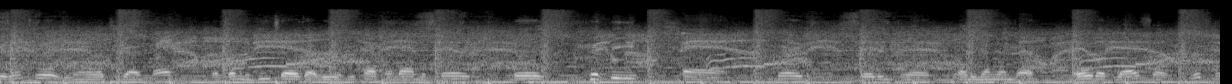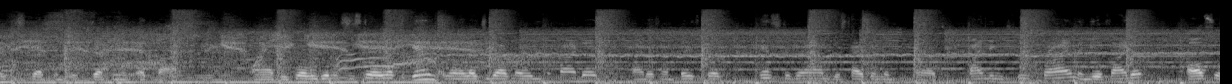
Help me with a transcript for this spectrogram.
get into it, we want to let you guys know that some of the details that we will be about in the story is could be uh, very disturbing for all the young ones are old as well, so listener discretion is definitely advised. Uh, before we get into the story once again, I want to let you guys know where you can find us. Find us on Facebook, Instagram. Just type in the uh, Grinding True Crime and you'll find us. Also,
